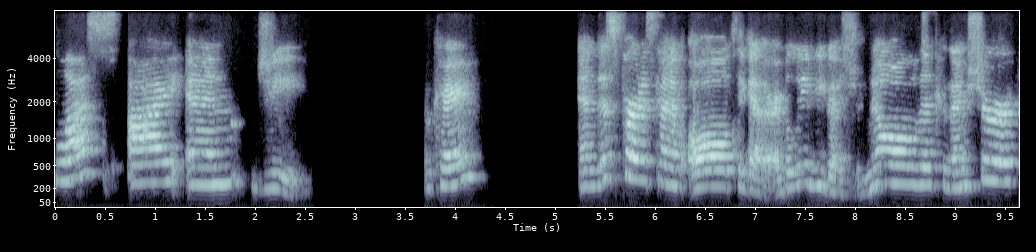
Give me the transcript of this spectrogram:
plus ing. Okay? And this part is kind of all together. I believe you guys should know all of this because I'm sure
